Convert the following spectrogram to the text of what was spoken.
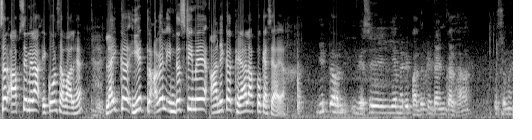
सर आपसे मेरा एक और सवाल है। लाइक like, ये ट्रैवल इंडस्ट्री में आने का ख्याल आपको कैसे आया? ये ट्रैवल वैसे ये मेरे फादर के टाइम का था। उस समय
